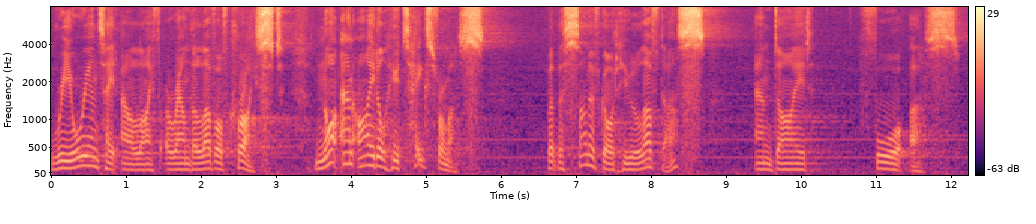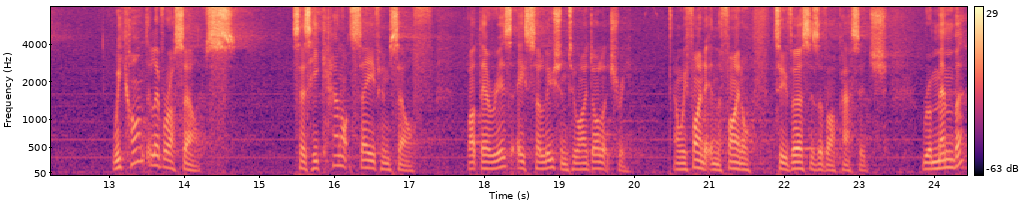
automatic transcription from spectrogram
reorientate our life around the love of Christ not an idol who takes from us, but the Son of God who loved us and died for us. We can't deliver ourselves. Says he cannot save himself, but there is a solution to idolatry. And we find it in the final two verses of our passage. Remember,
